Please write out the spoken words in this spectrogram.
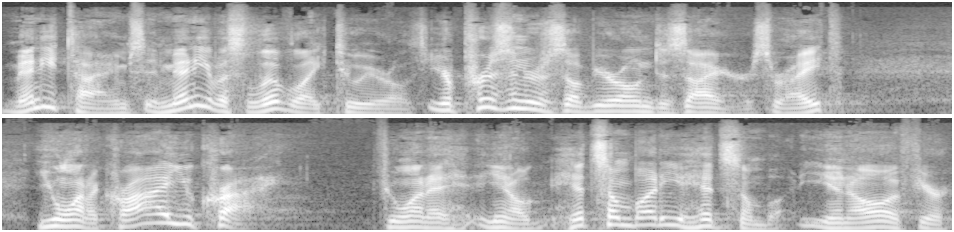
many times, and many of us live like two year olds, you're prisoners of your own desires, right? You want to cry, you cry. If you want to, you know, hit somebody, you hit somebody. You know, if you're,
